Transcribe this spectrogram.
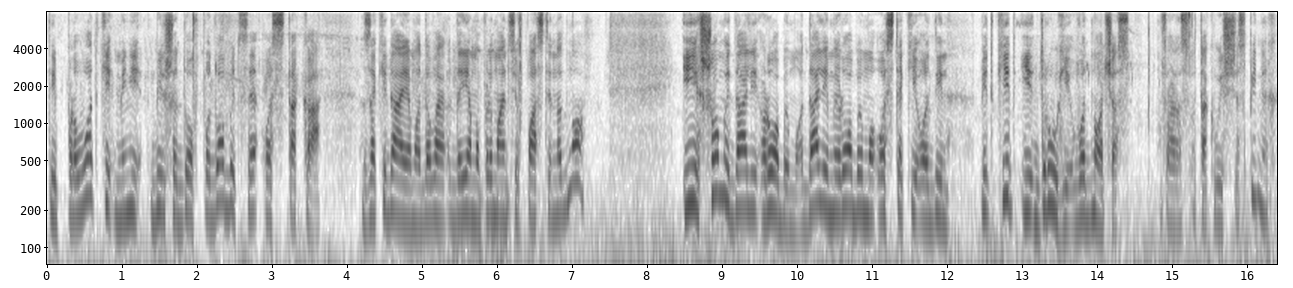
тип проводки. Мені більше до вподоби це ось така. Закидаємо, даємо приманці впасти на дно. І що ми далі робимо? Далі ми робимо ось такий один підкид і другий водночас. Зараз отак вище спінінг.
